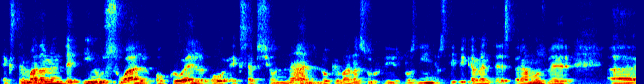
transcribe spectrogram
extremadamente inusual o cruel o excepcional lo que van a sufrir los niños. Típicamente esperamos ver uh,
